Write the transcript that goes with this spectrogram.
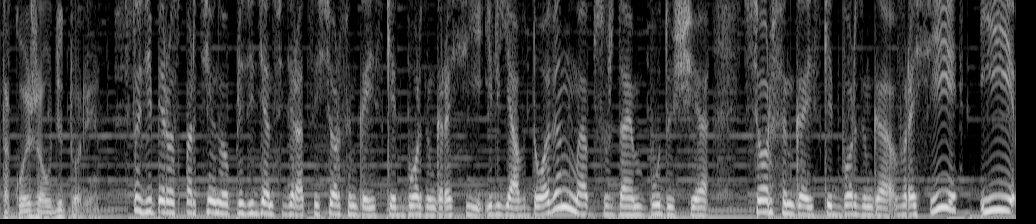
такой же аудитории. В студии первого спортивного президент Федерации серфинга и скейтбординга России Илья Вдовин. Мы обсуждаем будущее серфинга и скейтбординга в России. И,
